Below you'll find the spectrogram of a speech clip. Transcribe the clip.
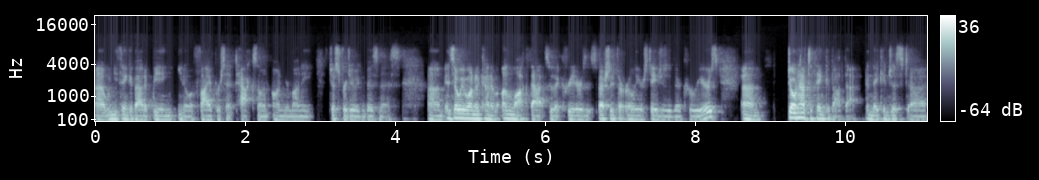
uh, when you think about it being you know a five percent tax on on your money just for doing business. Um, and so we want to kind of unlock that so that creators, especially at the earlier stages of their careers, um, don't have to think about that, and they can just uh,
